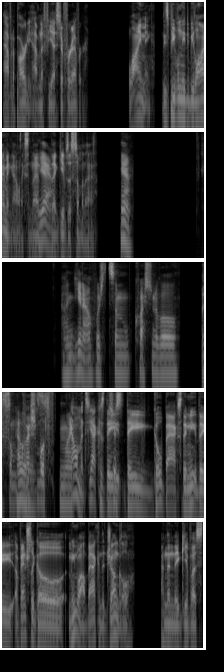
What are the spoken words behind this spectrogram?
having a party, having a fiesta forever liming. These people need to be liming, Alex, and that Yeah. that gives us some of that. Yeah. and you know, with some questionable with some elements. questionable like, elements. Yeah, because they just- they go back. So they meet. They eventually go. Meanwhile, back in the jungle, and then they give us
